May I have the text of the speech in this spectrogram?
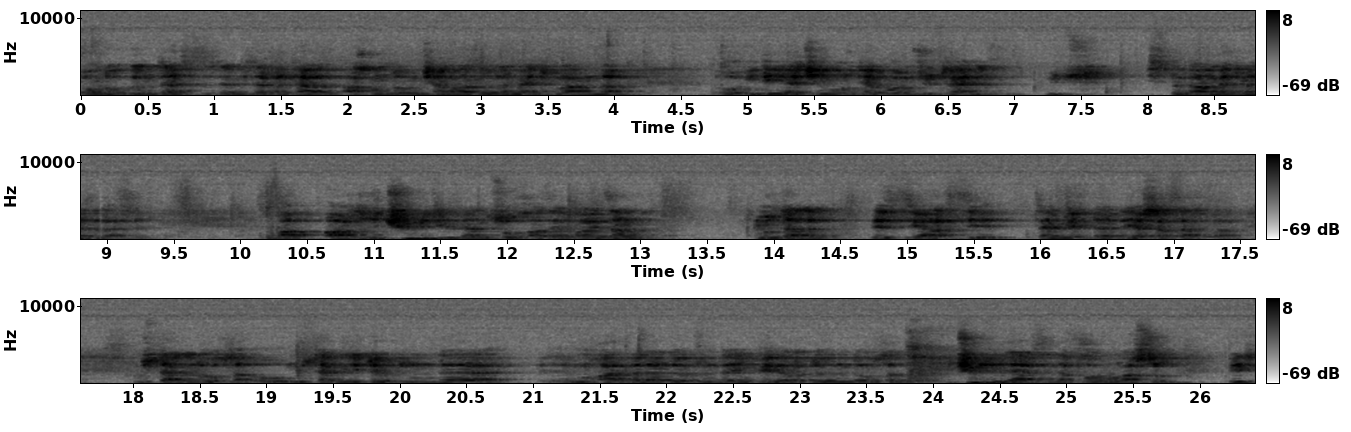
19-cu əsrdə Fətəli Axundovun Kəmal Dövlə məktublarında o ideya kimi ortaya qoymuş üç üç istiqamət məsələsi. Artıq 200 ildən çox Azərbaycan müxtəlif siyasi cəmiyyətlərdə yaşasaq da, müstəqil olsa, o müstəqillik dövründə müharibələr dövründə, imperiyalar dövründə olsa 200 il ərzində formalaşıb bir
